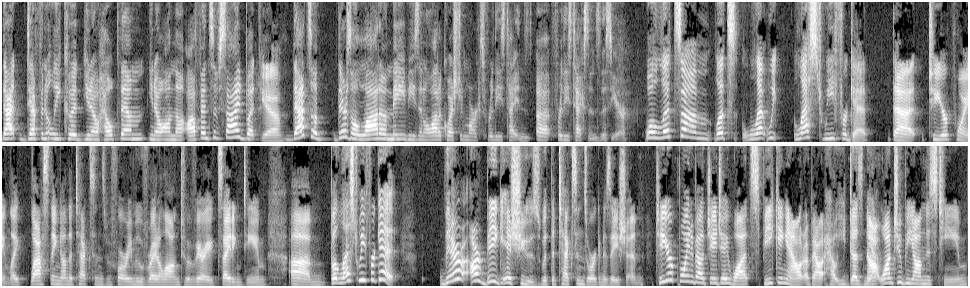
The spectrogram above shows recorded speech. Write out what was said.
that definitely could, you know, help them, you know, on the offensive side. But yeah, that's a there's a lot of maybes and a lot of question marks for these Titans, uh, for these Texans this year. Well, let's um let's let we lest we forget that to your point like last thing on the texans before we move right along to a very exciting team um, but lest we forget there are big issues with the Texans organization. To your point about JJ Watt speaking out about how he does not yeah. want to be on this team,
